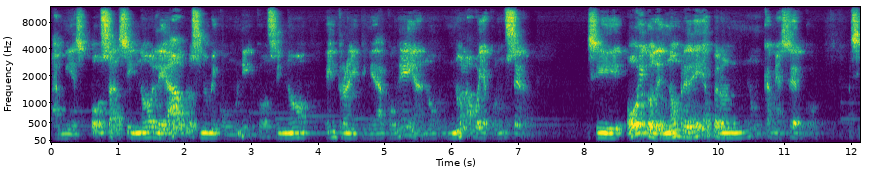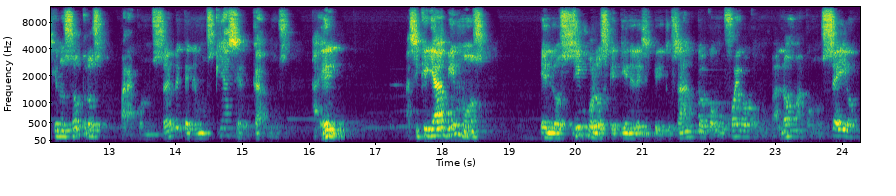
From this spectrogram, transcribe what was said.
a mi esposa si no le hablo, si no me comunico, si no entro en intimidad con ella, no, no la voy a conocer. Si oigo del nombre de ella, pero nunca me acerco Así que nosotros, para conocerle, tenemos que acercarnos a Él. Así que ya vimos en los símbolos que tiene el Espíritu Santo, como fuego, como paloma, como sello.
